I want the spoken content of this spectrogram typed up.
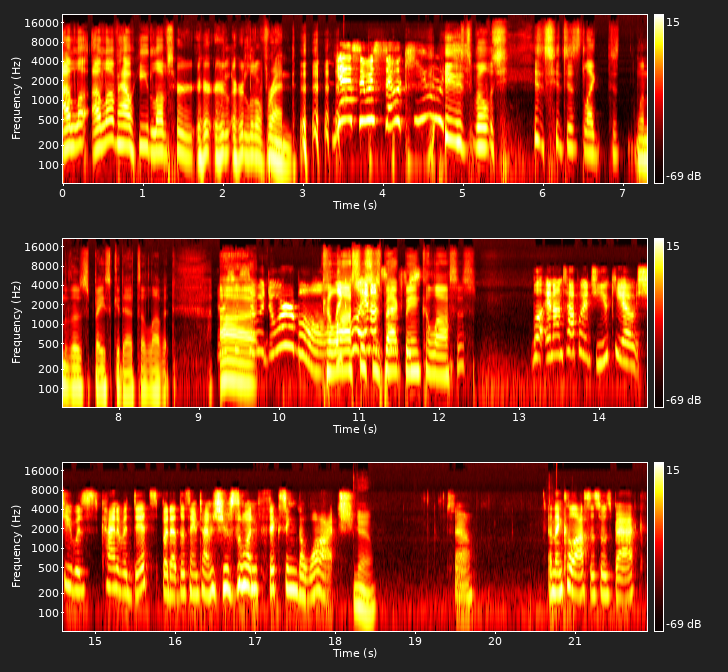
I love I love how he loves her her, her, little friend. yes, it was so cute. he was well, she, she's just like just one of those space cadets. I love it. It was Uh, so adorable. Like, well, Colossus is back being Colossus. Well, and on top of which, Yukio, she was kind of a ditz, but at the same time, she was the one fixing the watch. Yeah, So, and then Colossus was back,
